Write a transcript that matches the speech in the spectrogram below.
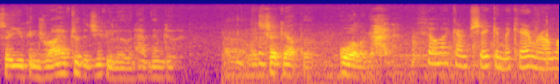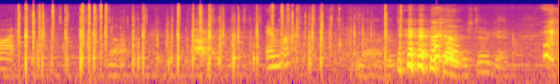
so you can drive to the Jiffy Lube and have them do it. Uh, let's check out the oil I got. I feel like I'm shaking the camera a lot. No. Am I? No. yeah, you're still good.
